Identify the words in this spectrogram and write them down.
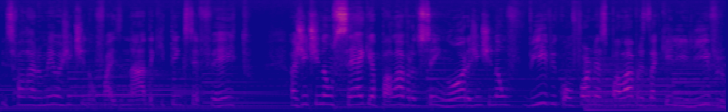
Eles falaram: Meu, a gente não faz nada que tem que ser feito, a gente não segue a palavra do Senhor, a gente não vive conforme as palavras daquele livro.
